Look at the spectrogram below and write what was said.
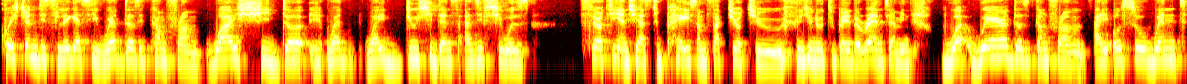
question this legacy. Where does it come from? Why she do? What? Why do she dance as if she was 30 and she has to pay some factor to you know to pay the rent? I mean, what? Where does it come from? I also went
